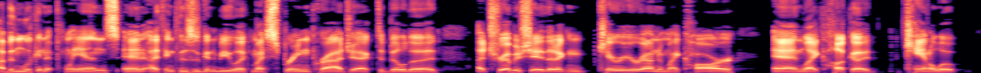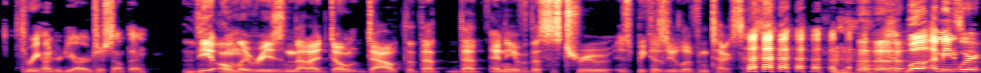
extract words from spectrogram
I've been looking at plans, and I think this is going to be like my spring project to build a a trebuchet that I can carry around in my car and like huck a cantaloupe 300 yards or something. The only reason that I don't doubt that, that that any of this is true is because you live in Texas. well, I mean, we're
